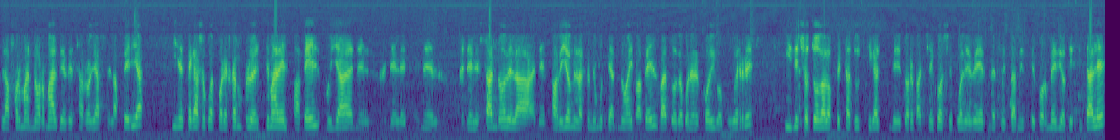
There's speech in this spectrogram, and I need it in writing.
la, forma normal de desarrollarse la feria y en este caso, pues por ejemplo, el tema del papel, pues ya en el, en el, en el, en el stand ¿no? de la, en el pabellón de la Acción de Murcia no hay papel, va todo con el código QR y de hecho toda la oferta turística de Torre Pacheco se puede ver perfectamente por medios digitales,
